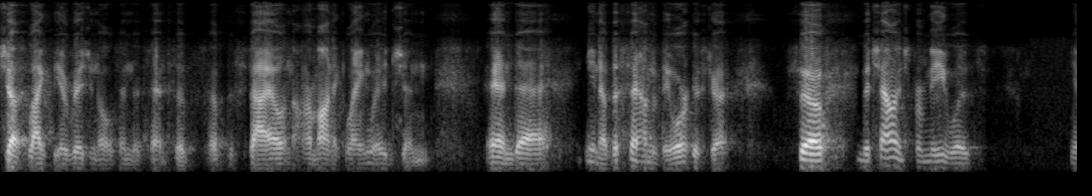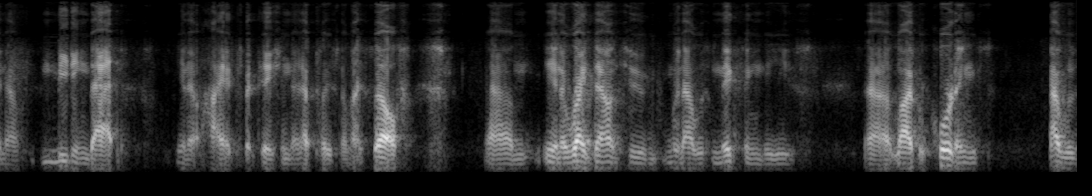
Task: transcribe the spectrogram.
just like the originals in the sense of, of the style and the harmonic language and and uh, you know the sound of the orchestra. So the challenge for me was, you know, meeting that you know high expectation that I placed on myself. Um, you know, right down to when I was mixing these uh, live recordings, I was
